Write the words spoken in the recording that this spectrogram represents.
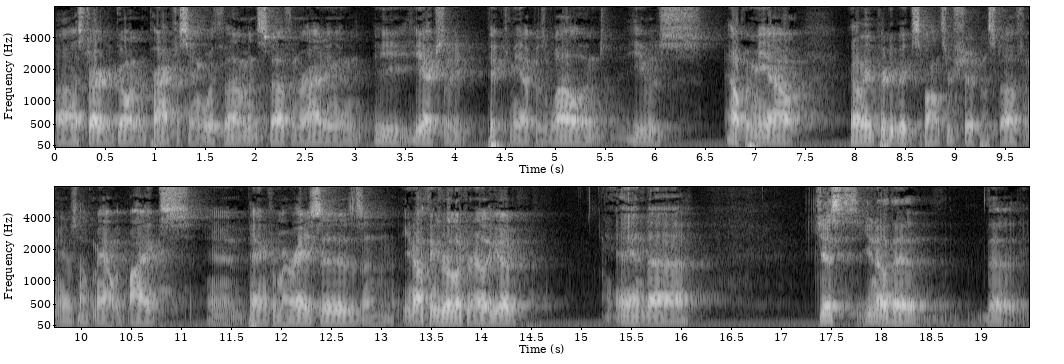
uh, started going and practicing with them and stuff and riding. And he he actually picked me up as well, and he was helping me out. Got me a pretty big sponsorship and stuff, and he was helping me out with bikes and paying for my races, and you know things were looking really good. And uh, just you know the the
